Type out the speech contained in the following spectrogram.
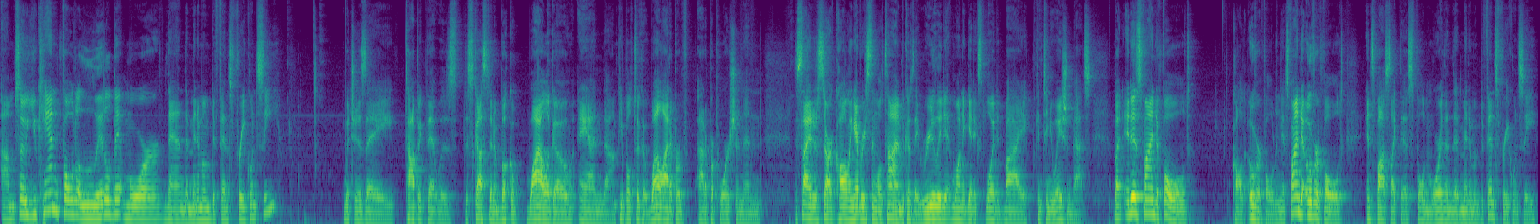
Um, so you can fold a little bit more than the minimum defense frequency which is a topic that was discussed in a book a while ago, and um, people took it well out of out of proportion and decided to start calling every single time because they really didn't want to get exploited by continuation bets. But it is fine to fold, called overfolding. It's fine to overfold in spots like this, fold more than the minimum defense frequency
